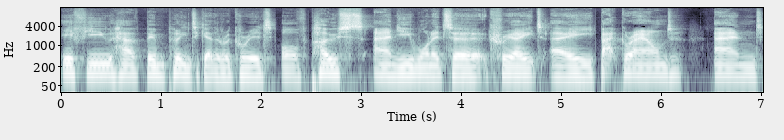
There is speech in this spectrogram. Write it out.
If you have been putting together a grid of posts and you wanted to create a background and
